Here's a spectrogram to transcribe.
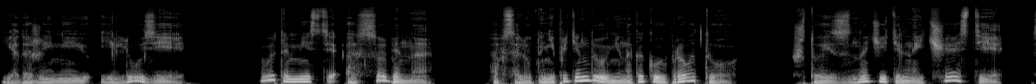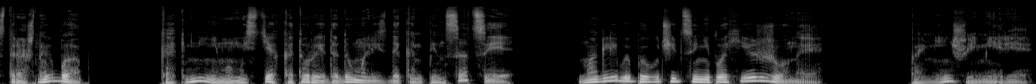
Я даже имею иллюзии. В этом месте особенно, абсолютно не претендую ни на какую правоту, что из значительной части страшных баб, как минимум из тех, которые додумались до компенсации, могли бы получиться неплохие жены. По меньшей мере,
